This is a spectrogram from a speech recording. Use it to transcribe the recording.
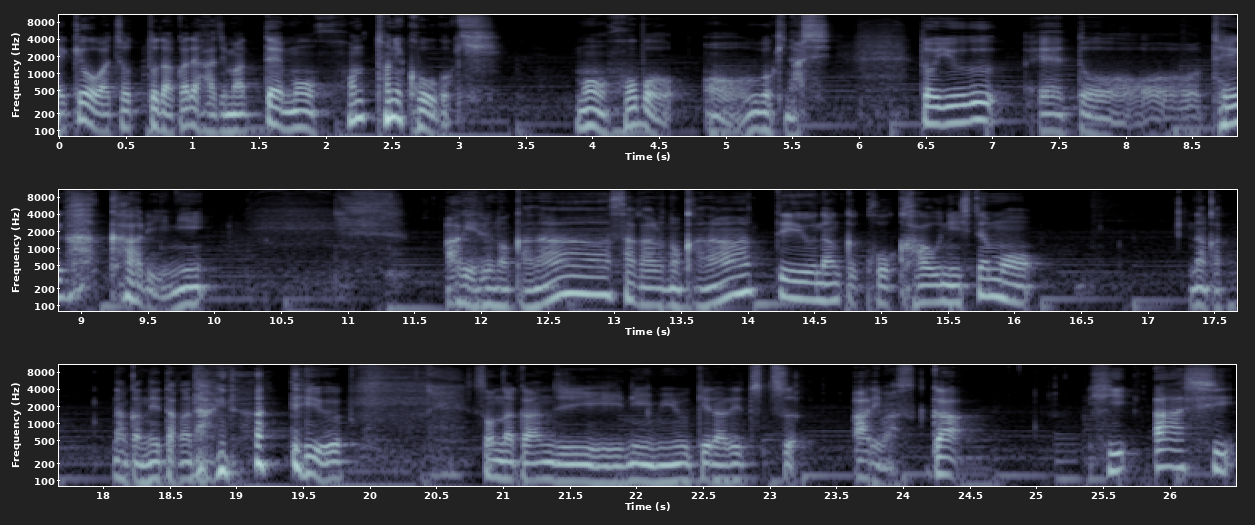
えー、今日はちょっと高で始まって、もう本当に小動き。もうほぼ動きなし。という、えーと、手がかりに上げるのかな下がるのかなっていうなんかこう買うにしてもなんかなんかネタがないなっていうそんな感じに見受けられつつありますが日足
